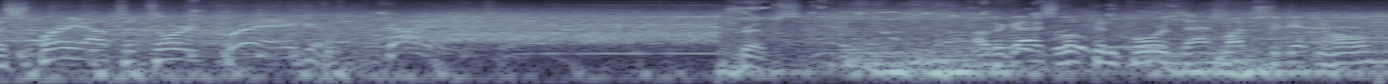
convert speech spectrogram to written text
The spray out to Torrey Craig, got it. Trips. Are the guys looking forward that much to getting home?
